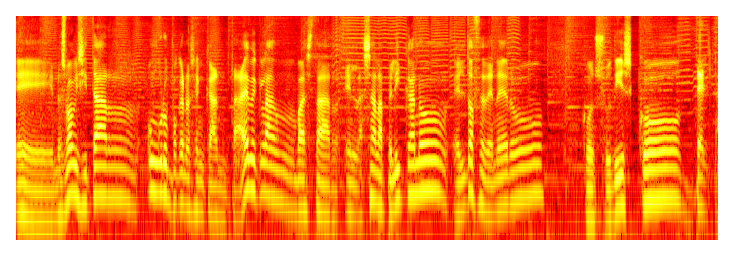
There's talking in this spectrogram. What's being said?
eh, nos va a visitar un grupo que nos encanta. Eve Clan va a estar en la Sala Pelícano el 12 de enero con su disco Delta.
